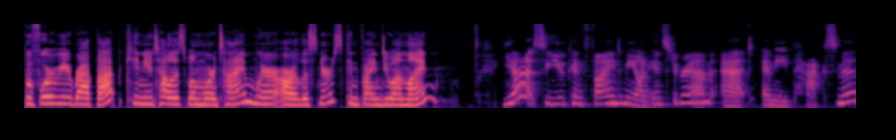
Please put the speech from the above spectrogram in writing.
Before we wrap up, can you tell us one more time where our listeners can find you online? Yeah, so you can find me on Instagram at Emmy Paxman.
